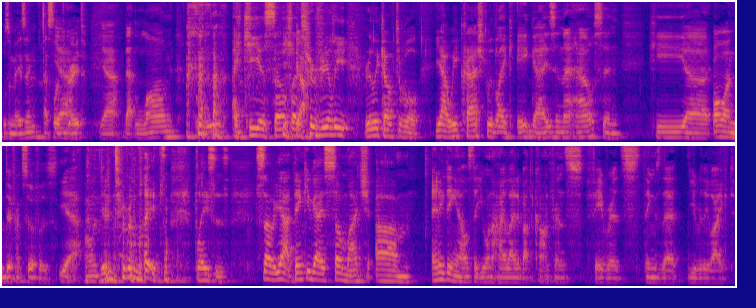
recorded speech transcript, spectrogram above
was amazing. I slept yeah, great. Yeah, that long blue IKEA sofa Yeah. really, really comfortable. Yeah, we crashed with like eight guys in that house, and he, uh, All on different sofas. yeah, on different places, places. So yeah, thank you guys so much. Um, anything else that you want to highlight about the conference? Favorites, things that you really liked.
